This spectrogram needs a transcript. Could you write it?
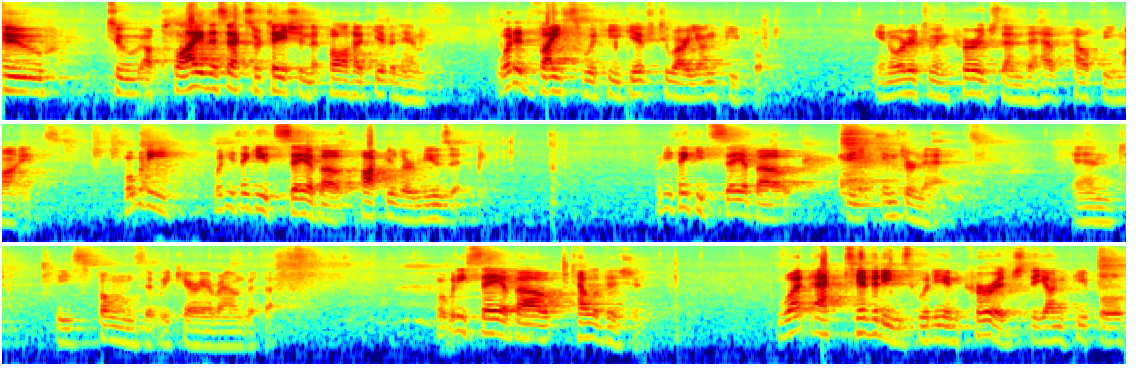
to, to apply this exhortation that Paul had given him, what advice would he give to our young people in order to encourage them to have healthy minds? What, would he, what do you think he'd say about popular music? What do you think he'd say about the internet and these phones that we carry around with us? What would he say about television? What activities would he encourage the young people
